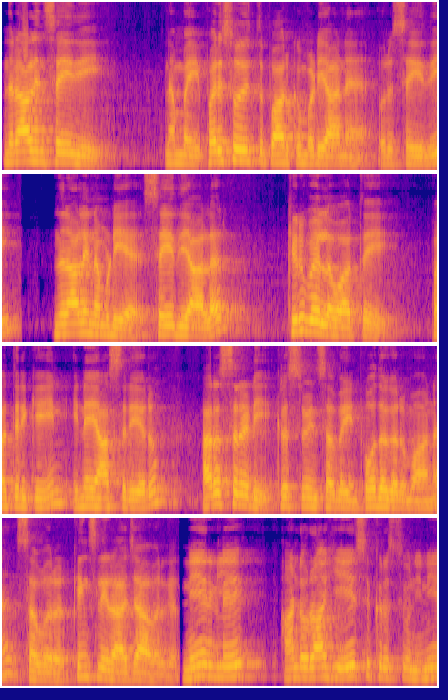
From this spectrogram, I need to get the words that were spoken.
இந்த நாளின் செய்தி நம்மை பரிசோதித்து பார்க்கும்படியான ஒரு செய்தி. இந்த நாளின் நம்முடைய செய்தியாளர் கிருபையில் வார்த்தை பத்திரிகையின் இணை ஆசிரியரும் அரசரடி கிறிஸ்துவின் சபையின் போதகருமான சகோதரர் கிங்ஸ்லி ராஜா அவர்கள். நேர்களே ஆண்டவராகிய இயேசு கிறிஸ்துவின் இனிய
